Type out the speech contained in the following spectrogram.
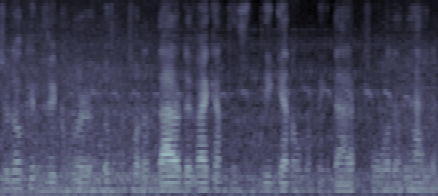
Jag tror dock inte vi kommer upp på den där och det verkar inte ligga någonting där på den heller.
